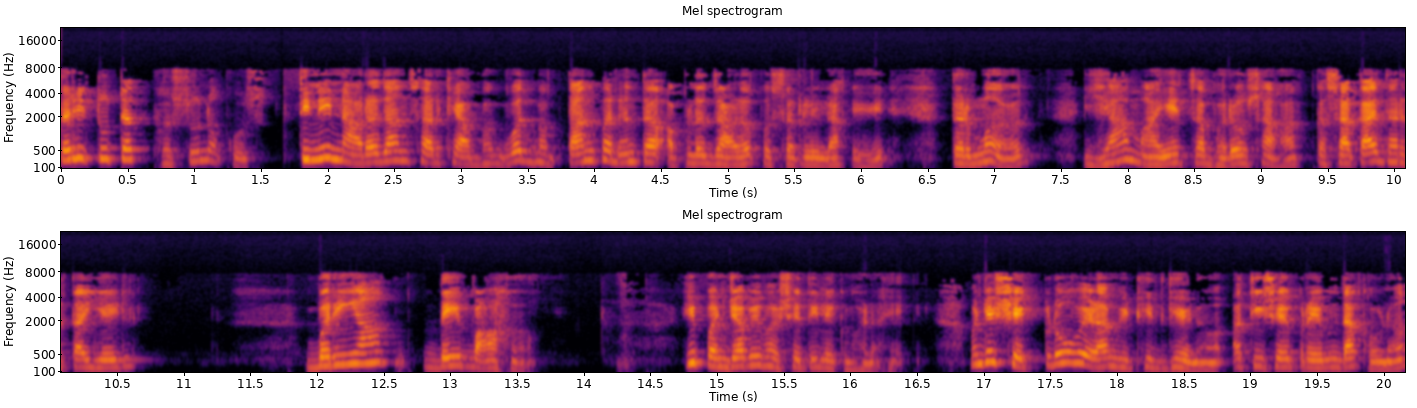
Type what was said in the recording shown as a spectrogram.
तरी तू त्यात फसू नकोस. तिने नारदांसारख्या भगवत भक्तांपर्यंत आपलं जाळं पसरलेलं आहे. तर मग ह्या मायेचा भरोसा कसा काय धरता येईल? बरिया दे बाह. ही पंजाबी भाषेतील एक म्हण आहे. म्हणजे शेकडो वेळा मिठीत घेणं अतिशय प्रेम दाखवणं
